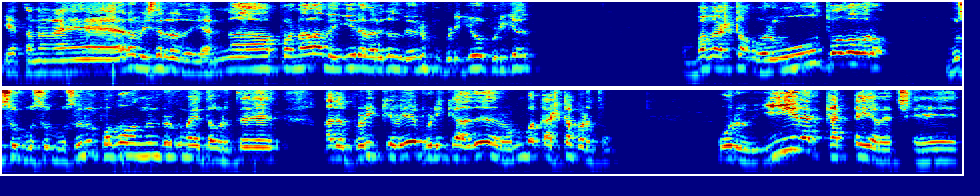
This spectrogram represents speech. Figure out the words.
எத்தனை நேரம் விசிறது? என்ன பண்ணாலும் அந்த ஈரவர்கள் நெருப்பு பிடிக்கவோ பிடிக்காது. ரொம்ப கஷ்டம். வரும் புகை வரும். புசு புசு புசுன்னு புகை வந்துட்டு இருக்குமே தவிர்த்து அது பிடிக்கவே பிடிக்காது. ரொம்ப கஷ்டப்படுத்தும். ஒரு ஈரக்கட்டையை வச்சு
